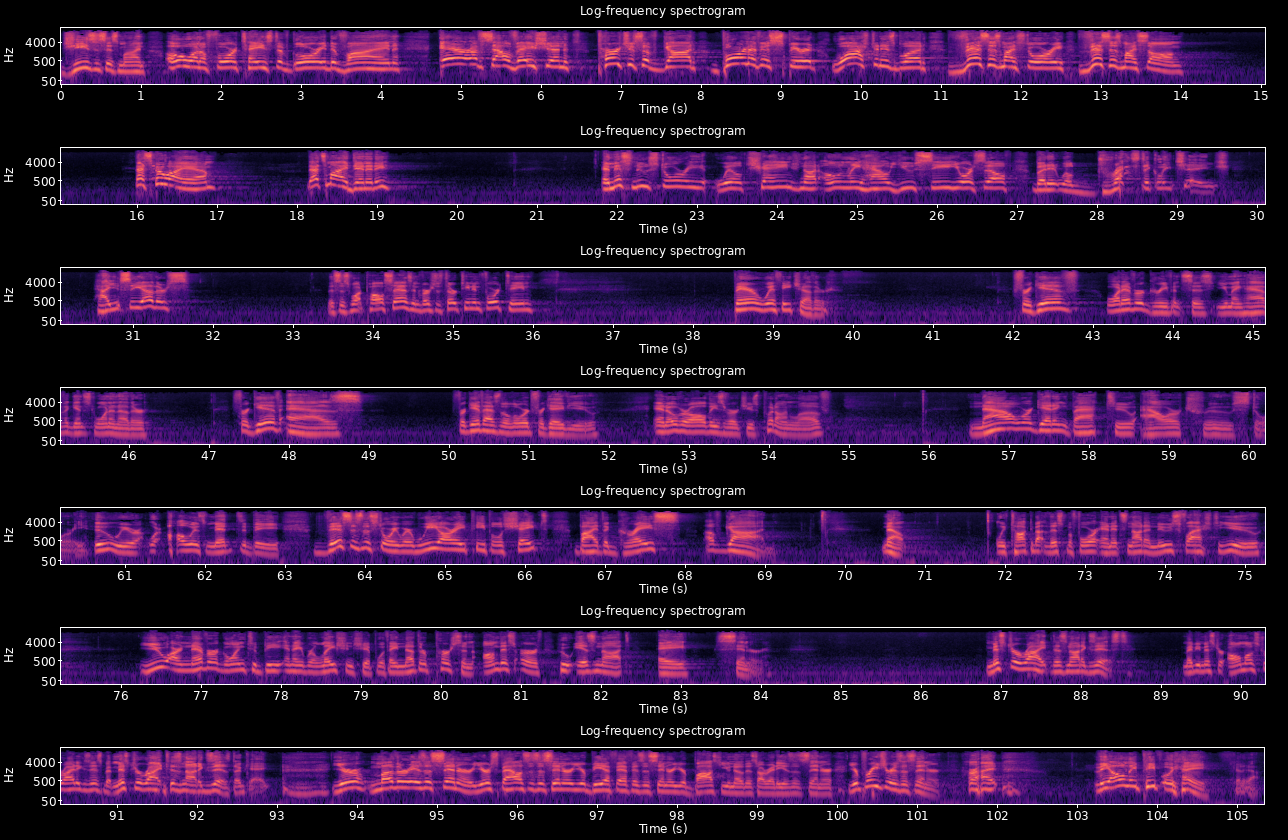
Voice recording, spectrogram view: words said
Jesus is mine. Oh, what a foretaste of glory divine heir of salvation, purchase of God, born of His Spirit, washed in His blood. This is my story. This is my song. That's who I am. That's my identity. And this new story will change not only how you see yourself, but it will drastically change how you see others. This is what Paul says in verses 13 and 14 Bear with each other, forgive whatever grievances you may have against one another. Forgive as forgive as the Lord forgave you. And over all these virtues put on love now we're getting back to our true story, who we're, we're always meant to be. This is the story where we are a people shaped by the grace of God. Now, we've talked about this before, and it's not a news flash to you. You are never going to be in a relationship with another person on this earth who is not a sinner. Mr. Right does not exist. Maybe Mr. Almost Right exists, but Mr. Right does not exist, okay? Your mother is a sinner. Your spouse is a sinner. Your BFF is a sinner. Your boss, you know this already, is a sinner. Your preacher is a sinner, right? The only people, hey, cut it out.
